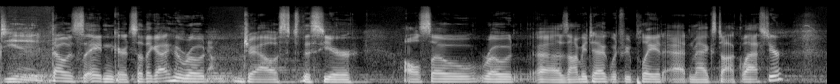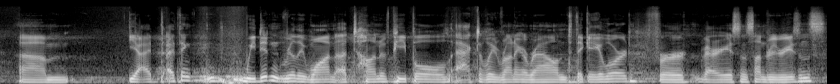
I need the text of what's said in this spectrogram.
did That was Aiden Gertz. So the guy who wrote Joust this year also wrote uh, Zombie Tag, which we played at Magstock last year. Um, yeah, I, I think we didn't really want a ton of people actively running around the Gaylord for various and sundry reasons.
